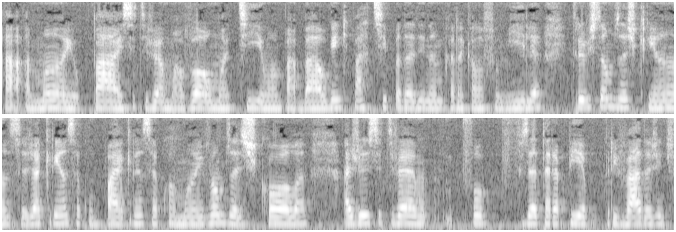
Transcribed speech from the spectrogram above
a, a mãe, o pai, se tiver uma avó, uma tia, uma babá, alguém que participa da dinâmica daquela família. Entrevistamos as crianças, já criança com o pai, criança com a mãe, vamos à escola. Às vezes, se tiver for fizer terapia privada, a gente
